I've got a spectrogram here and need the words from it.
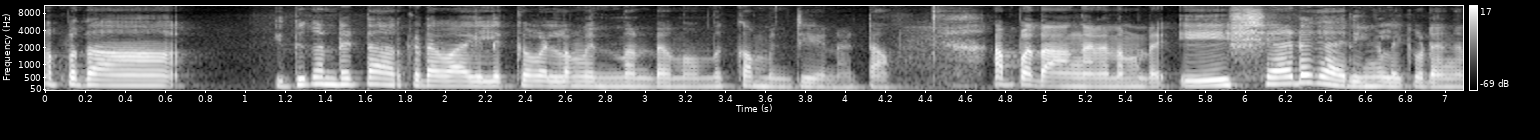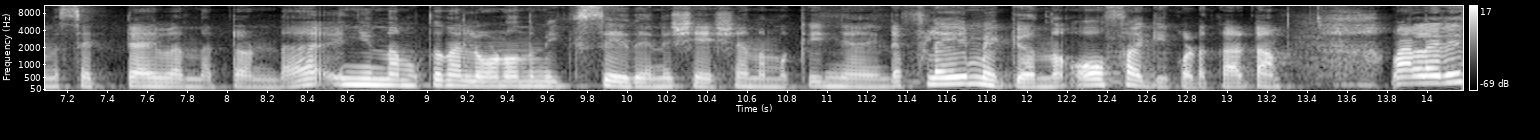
അപ്പോൾ ദാ ഇത് കണ്ടിട്ട് ആർക്കിടെ വായിലൊക്കെ വെള്ളം വരുന്നുണ്ടെന്ന് ഒന്ന് കമന്റ് ചെയ്യണം കേട്ടോ അപ്പോൾ അത് അങ്ങനെ നമ്മുടെ ഏഷ്യയുടെ കാര്യങ്ങളൊക്കെ ഇവിടെ അങ്ങനെ സെറ്റായി വന്നിട്ടുണ്ട്. ഇനി നമുക്ക് നല്ലോണം ഒന്ന് മിക്സ് ചെയ്തതിന് ശേഷം നമുക്ക് ഇനി അതിന്റെ ഫ്ലെയിമൊക്കെ ഒന്ന് ഓഫാക്കി കൊടുക്കാം കേട്ടോ വളരെ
